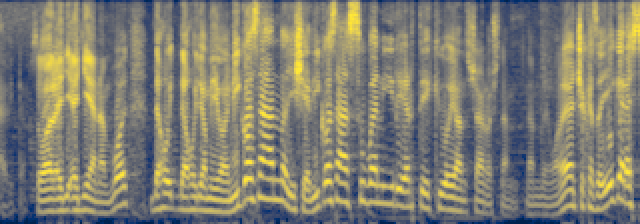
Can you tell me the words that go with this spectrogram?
elvittem. Szóval egy, egy ilyen nem volt, de hogy, de hogy ami olyan igazán nagy, és ilyen igazán szuvenír értékű, olyan sajnos nem, nem nagyon van. Olyan csak ez a jégeres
